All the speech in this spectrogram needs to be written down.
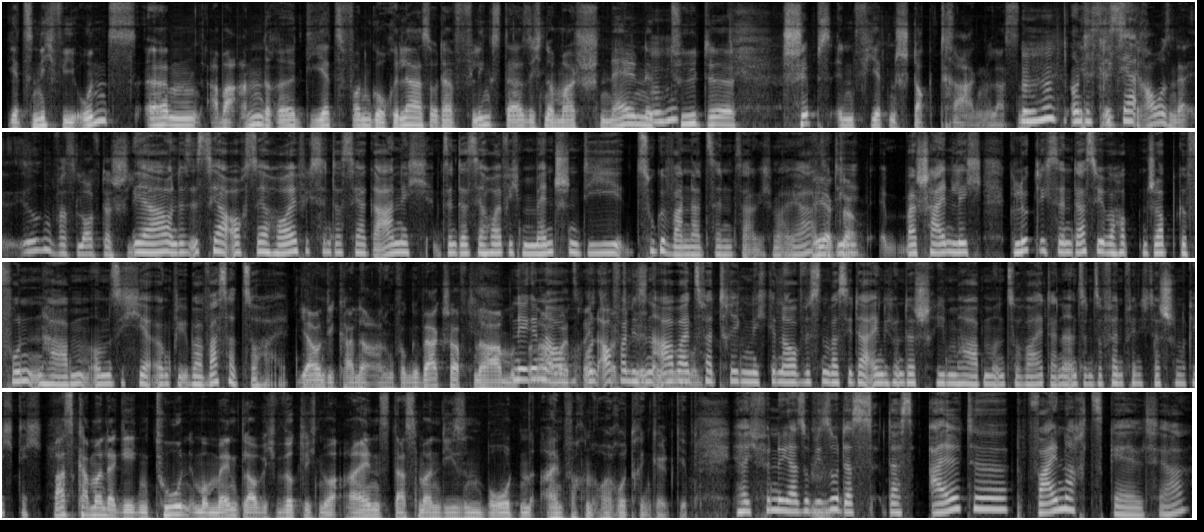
jetzt nicht wie uns, ähm, aber andere, die jetzt von Gorillas oder Flinkster sich nochmal schnell eine mhm. Tüte Chips in den vierten Stock tragen lassen. Mhm. Und ich es ist ja Grausen. Da, irgendwas läuft da schief. Ja, und es ist ja auch sehr häufig sind das ja gar nicht, sind das ja häufig Menschen, die zugewandert sind, sage ich mal, ja, also ja, die klar. wahrscheinlich glücklich sind, dass sie überhaupt einen Job gefunden haben, um sich hier irgendwie über Wasser zu halten. Ja, und die keine Ahnung von Gewerkschaften haben. Und Nee, genau. Und auch von diesen Arbeitsverträgen nicht genau wissen, was sie da eigentlich unterschrieben haben und so weiter. ne? Also insofern finde ich das schon richtig. Was kann man dagegen tun? Im Moment glaube ich wirklich nur eins, dass man diesen Booten einfach ein Euro Trinkgeld gibt. Ja, ich finde ja sowieso, dass das alte Weihnachtsgeld, ja,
